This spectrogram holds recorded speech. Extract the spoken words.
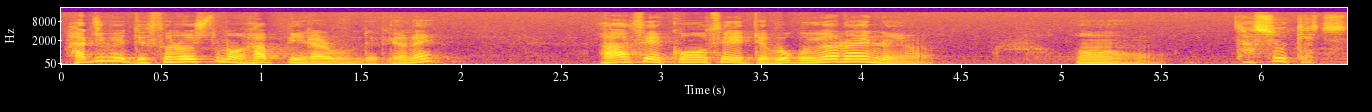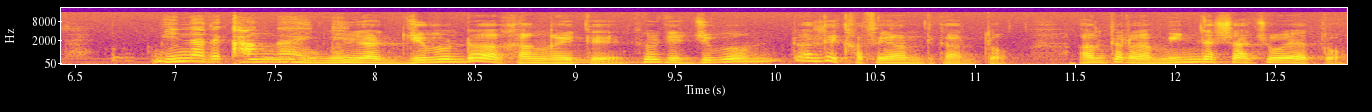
初めてその人もハッピーになるんですよね。ああせこうせいって僕言わないのよ。うん、多数決でみんなで考えて。みんな自分らが考えて、それで自分らで稼がんといかんと。あんたらがみんな社長やと。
